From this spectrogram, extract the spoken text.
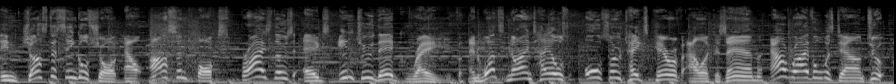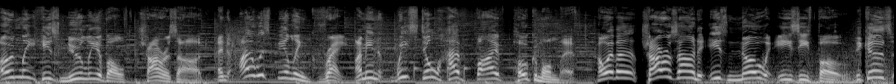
In just a single shot, our Arson Fox fries those eggs into their grave. And once Ninetales also takes care of Alakazam, our rival was down to only his newly evolved Charizard. And I was feeling great. I mean, we still have five Pokemon left. However, Charizard is no easy foe, because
